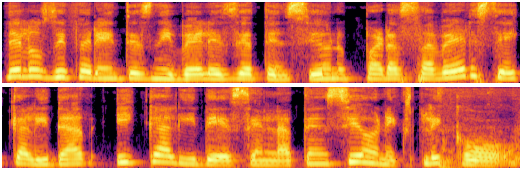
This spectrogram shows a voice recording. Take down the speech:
de los diferentes niveles de atención para saber si hay calidad y calidez en la atención, explicó.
